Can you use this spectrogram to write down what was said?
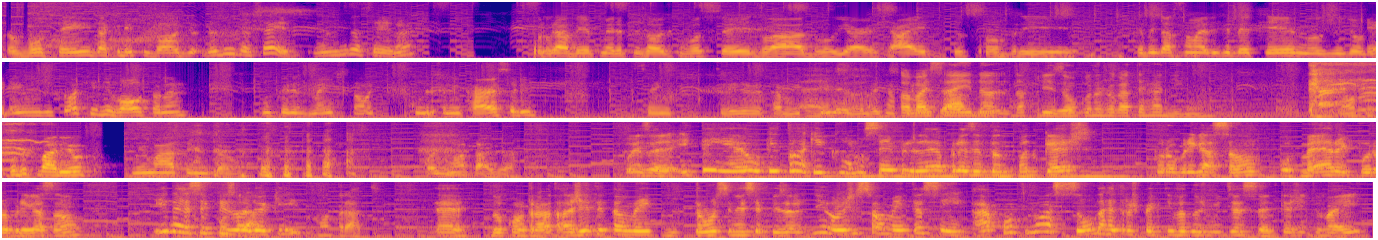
eu voltei daquele episódio. 2016? 2016, né? Eu gravei o primeiro episódio com vocês lá do Your Guide sobre representação LGBT nos videogames. Estou aqui de volta, né? Infelizmente, estão aqui deixando em cárcere, sem ver família. É, só, só vai sair da, da prisão quando jogar Terranigma. Nossa, tudo que pariu. Me matem então. Pode matar já. Pois é, e tem eu que estou aqui, como sempre, né, apresentando podcast, por obrigação, por mera e por obrigação. E nesse episódio contrato. aqui. Contrato é, do contrato. A gente também trouxe nesse episódio de hoje somente assim a continuação da retrospectiva 2017 que a gente vai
